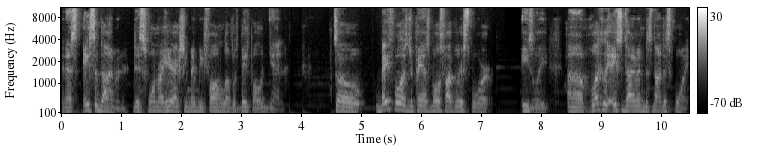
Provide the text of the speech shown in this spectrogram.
and that's Ace of Diamond. This one right here actually made me fall in love with baseball again. So baseball is Japan's most popular sport, easily. Uh, luckily, Ace of Diamond does not disappoint.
